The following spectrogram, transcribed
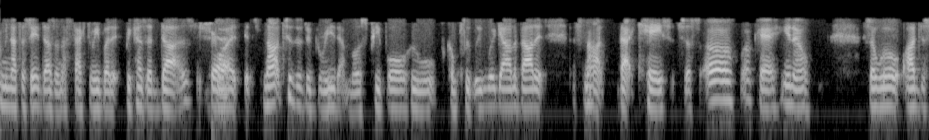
I mean, not to say it doesn't affect me, but it, because it does. Sure. But it's not to the degree that most people who completely wig out about it. It's not that case. It's just oh, okay, you know. So we'll. I just.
